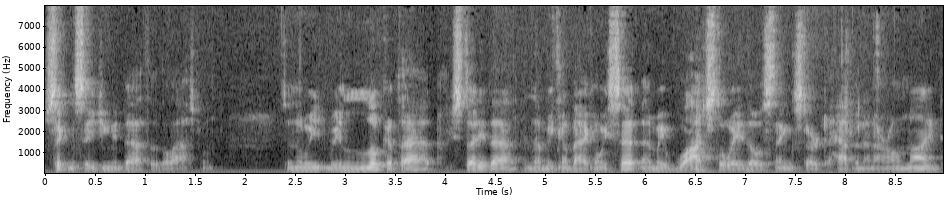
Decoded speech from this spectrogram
sickness, aging, and death of the last one. So then we, we look at that, we study that, and then we come back and we sit and we watch the way those things start to happen in our own mind.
